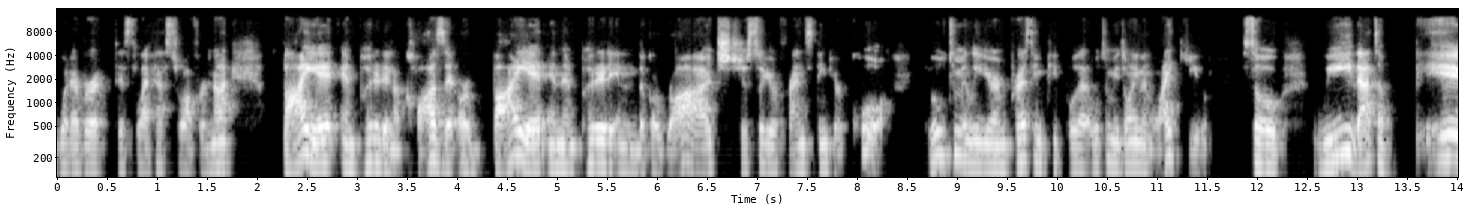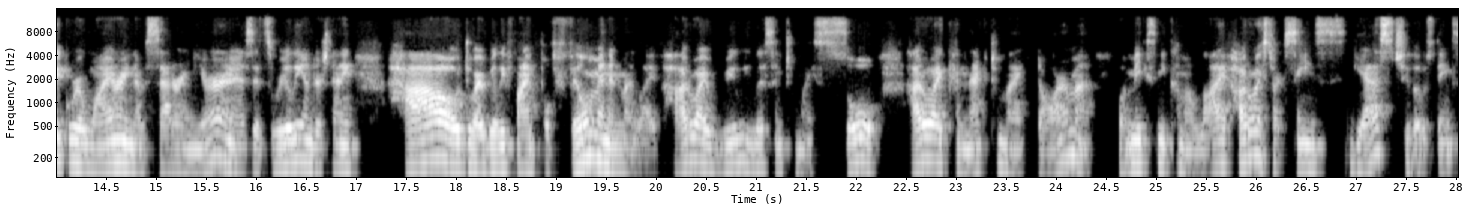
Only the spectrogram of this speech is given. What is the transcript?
whatever this life has to offer, not buy it and put it in a closet or buy it and then put it in the garage just so your friends think you're cool. Ultimately, you're impressing people that ultimately don't even like you. So we that's a big rewiring of Saturn and Uranus. It's really understanding how do I really find fulfillment in my life? How do I really listen to my soul? How do I connect to my Dharma? what makes me come alive how do i start saying yes to those things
